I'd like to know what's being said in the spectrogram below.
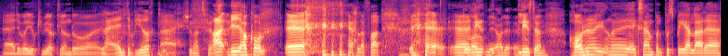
Nej, det var Jocke Björklund och... Nej, inte Björklund. Nej. 2002. Ah, vi har koll. Eh, I alla fall. Eh, eh, Lindström, mm. har du några exempel på spelare,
